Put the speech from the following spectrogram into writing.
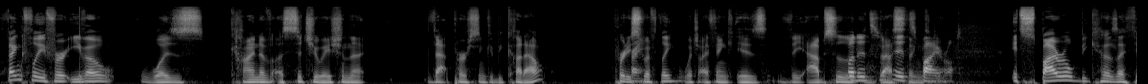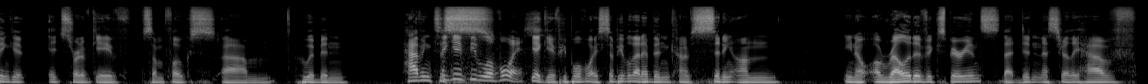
thankfully for Evo was kind of a situation that that person could be cut out pretty Right. swiftly, which I think is the absolute But it's best it's thing. spiraled. it spiraled because I think it it sort of gave some folks um, who had been having to It gave people a voice. yeah gave people a voice. So people that had been kind of sitting on you know a relative experience that didn't necessarily have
